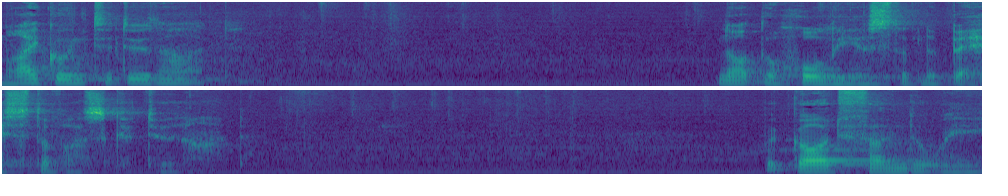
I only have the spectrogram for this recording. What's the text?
Am I going to do that? Not the holiest and the best of us could do that. But God found a way.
